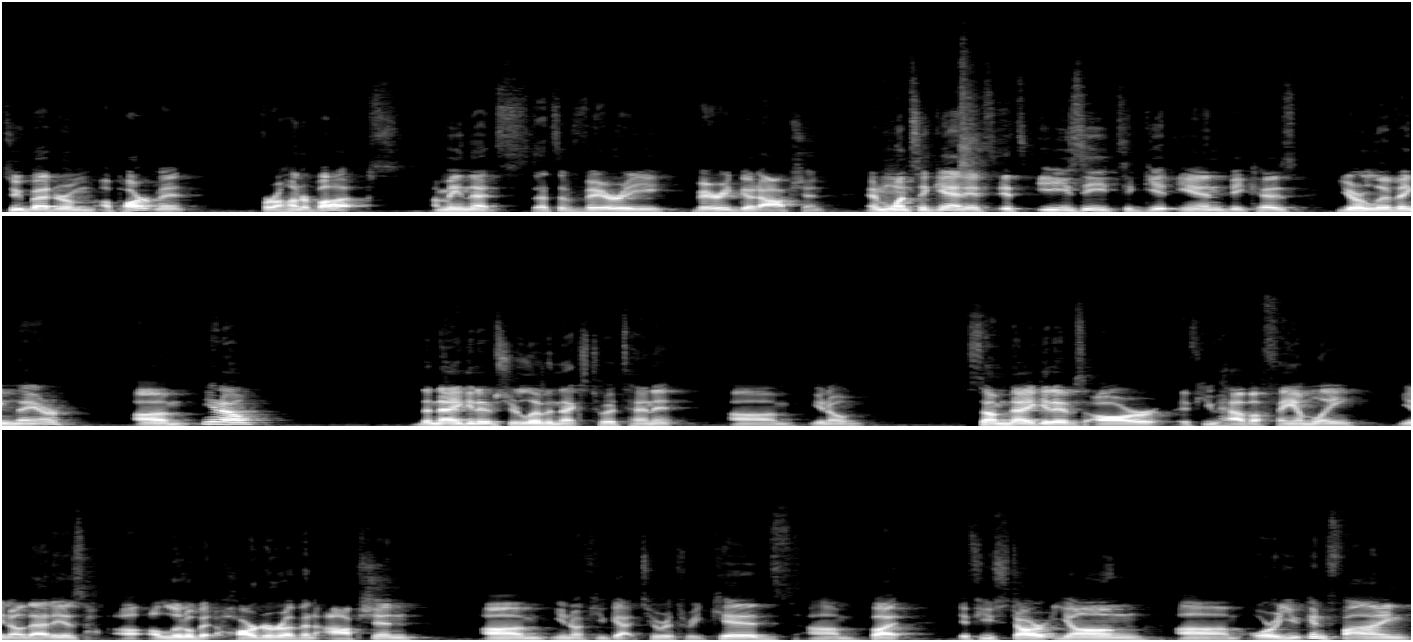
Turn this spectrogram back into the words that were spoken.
two bedroom apartment for a hundred bucks, I mean that's that's a very very good option. And once again, it's it's easy to get in because you're living there. Um, you know, the negatives you're living next to a tenant. Um, you know, some negatives are if you have a family, you know, that is a, a little bit harder of an option. Um, you know, if you've got two or three kids. Um, but if you start young, um, or you can find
